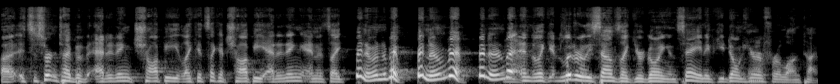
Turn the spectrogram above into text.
uh, it's a certain type of editing, choppy, like it's like a choppy editing, and it's like and like it literally sounds like you're going insane if you don't hear it for a long time.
